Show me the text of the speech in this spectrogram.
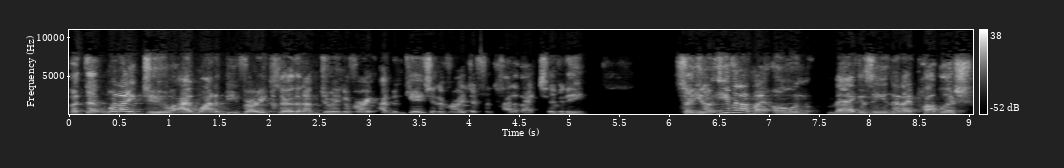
but that when I do, I want to be very clear that I'm doing a very, I'm engaged in a very different kind of activity. So, you know, even on my own magazine that I publish,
